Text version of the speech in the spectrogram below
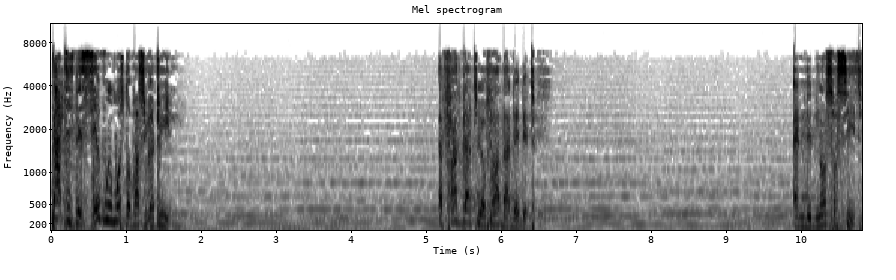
That is the same way most of us are doing. The fact that your father did it and did not succeed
